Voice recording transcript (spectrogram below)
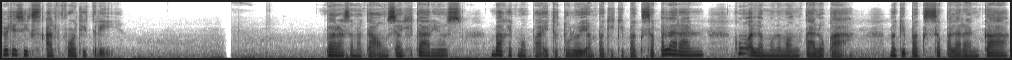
36 at 43. Para sa mataong Sagittarius, bakit mo pa itutuloy ang pagkikipagsapalaran kung alam mo namang talo ka? Makipagsapalaran ka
